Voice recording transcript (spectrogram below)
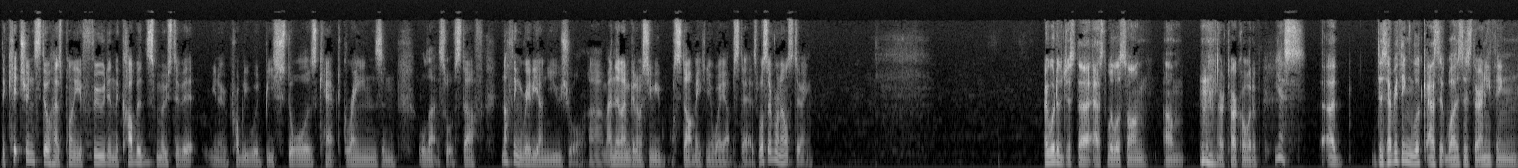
the kitchen still has plenty of food in the cupboards. Most of it, you know, probably would be stores kept, grains and all that sort of stuff. Nothing really unusual. Um, and then I'm going to assume you start making your way upstairs. What's everyone else doing? I would have just uh, asked Willowsong, um, or Tarko would have. Yes. Uh, does everything look as it was? Is there anything?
